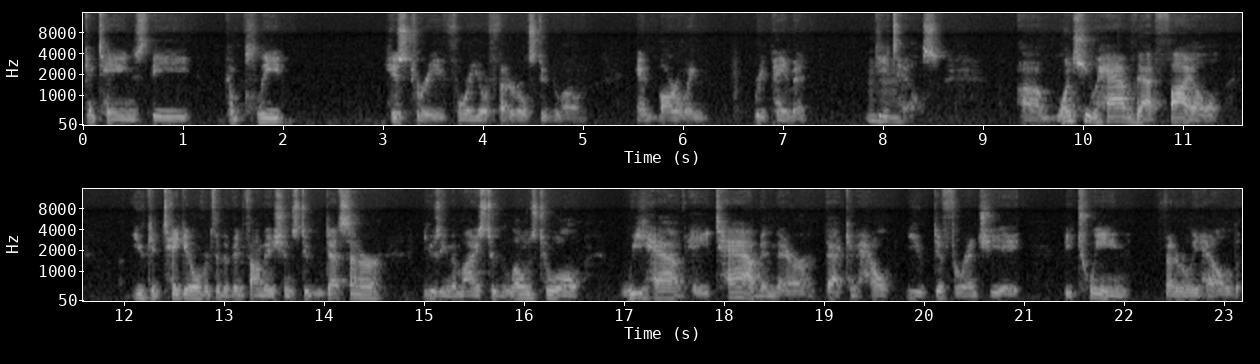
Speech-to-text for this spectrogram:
contains the complete history for your federal student loan and borrowing repayment mm-hmm. details. Um, once you have that file, you can take it over to the VIN Foundation Student Debt Center using the My Student Loans tool. We have a tab in there that can help you differentiate between federally held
